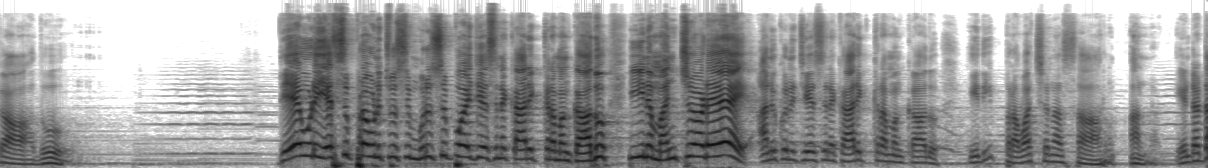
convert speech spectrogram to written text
కాదు. దేవుడు యశుప్రభుని చూసి మురిసిపోయి చేసిన కార్యక్రమం కాదు ఈయన మంచోడే అనుకుని చేసిన కార్యక్రమం కాదు. ఇది ప్రవచన సారం అన్నాడు. ఏంటట?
